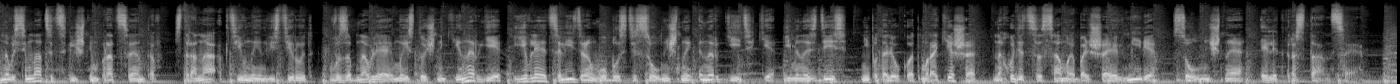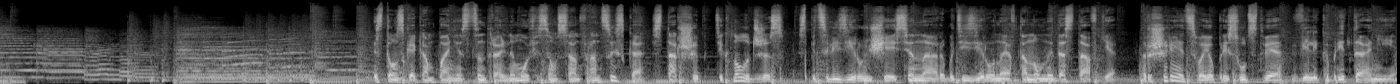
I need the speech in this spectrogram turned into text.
на 18 с лишним процентов. Страна активно инвестирует в возобновляемые источники энергии и является лидером в области солнечной энергетики. Именно здесь, неподалеку от Маракеша, находится самая большая в мире солнечная электростанция. Эстонская компания с центральным офисом в Сан-Франциско Starship Technologies, специализирующаяся на роботизированной автономной доставке, расширяет свое присутствие в Великобритании.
